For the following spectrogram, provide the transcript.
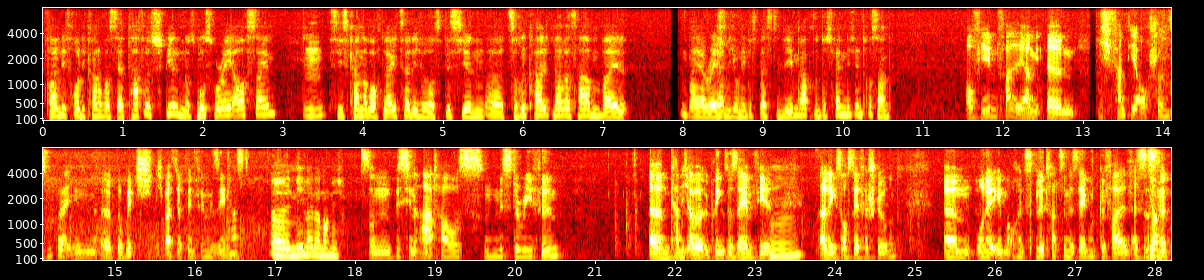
vor allem die Frau, die kann auch was sehr Toughes spielen. Das muss Ray auch sein. Mhm. Sie kann aber auch gleichzeitig was bisschen äh, Zurückhaltenderes haben, weil, naja, Ray hat nicht unbedingt das beste Leben gehabt und das fände ich interessant. Auf jeden Fall, ja. Ähm, ich fand die auch schon super in äh, The Witch. Ich weiß nicht, ob du den Film gesehen hast. Äh, nee, leider noch nicht. So ein bisschen Arthouse-Mystery-Film. Ähm, kann ich aber übrigens nur sehr empfehlen. Mhm. Allerdings auch sehr verstörend. Ähm, oder eben auch in Split hat sie mir sehr gut gefallen. Es ist ja. eine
